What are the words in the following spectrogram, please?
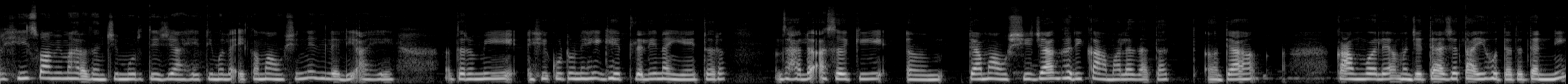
तर ही स्वामी महाराजांची मूर्ती जी आहे ती मला एका मावशींनी दिलेली आहे. तर मी ही कुठूनही घेतलेली नाही आहे तर झालं असं की त्या मावशी ज्या घरी कामाला जातात त्या कामवाल्या म्हणजे त्या ज्या ताई होत्या तर त्यांनी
